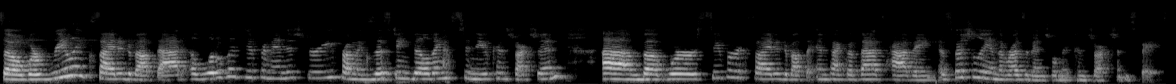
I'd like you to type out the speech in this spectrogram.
So we're really excited about that. A little bit different industry from existing buildings to new construction, um, but we're super excited about the impact that that's having, especially in the residential new construction space.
